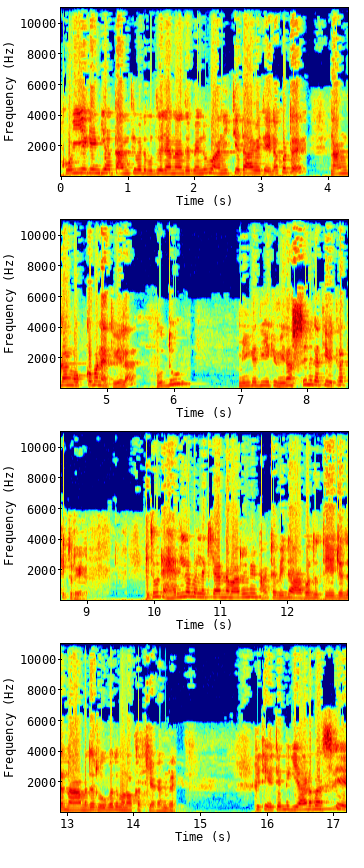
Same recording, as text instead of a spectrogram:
කොයි එකෙන් ගියත් අන්තිමට බුදුරජාණන්සේ පෙන්නපු අනිත්‍යතාවයට එනකොට නංගන් ඔක්කොම නැති වෙලා බුදු මේකදී ඒක විනාශ වෙන ගතිය විතරක් ඉතුරු වෙනවා එතකොට හැරිලා බලලා කියන්න මාරු මේ පට විද ආපොද තේජද නාමද රූපද මොනවක් කියා ගන්න බැරි. ඉතින් එතෙන් ගියාට පස්සේ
